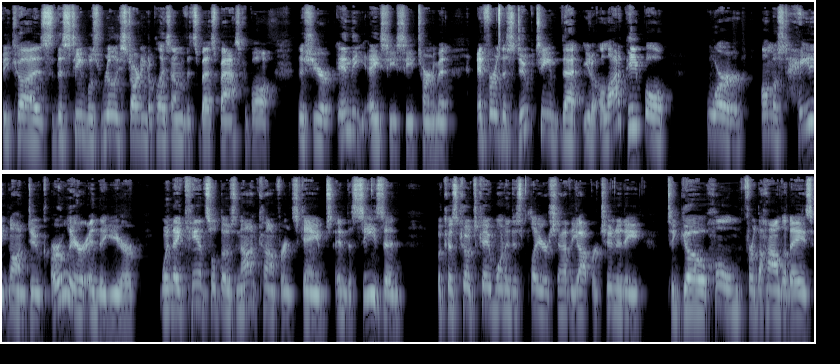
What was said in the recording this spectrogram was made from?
because this team was really starting to play some of its best basketball this year in the ACC tournament. And for this Duke team that, you know, a lot of people were almost hating on Duke earlier in the year when they canceled those non conference games in the season because Coach K wanted his players to have the opportunity to go home for the holidays.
